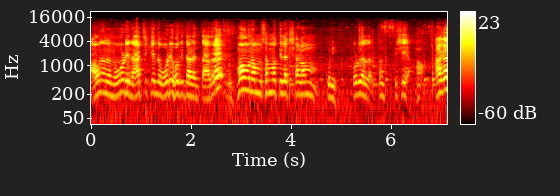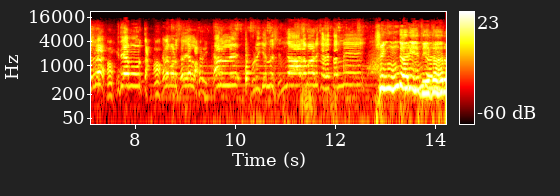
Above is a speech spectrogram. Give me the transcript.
ಅವನನ್ನು ನೋಡಿ ನಾಚಿಕೆಯಿಂದ ಓಡಿ ಹೋಗಿದ್ದಾಳೆ ಅಂತ ಆದ್ರೆ ಮೌನಂ ಸಮ್ಮತಿ ಲಕ್ಷಣಂ. ಕೊಡಿ. ಕೊಡುವುದಲ್ಲ ವಿಷಯ. ಹಾಗಾದ್ರೆ ಇದೇ ಮುಹೂರ್ತ. ಮಾಡು ಸರಿಯಲ್ಲ? ಯಾರಲ್ಲಿ? ಹುಡುಗಿಯನ್ನು ಶೃಂಗಾರ ಮಾಡಿ ಕರೆ ತನ್ನಿ ಶೃಂಗರಿದಿದರ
